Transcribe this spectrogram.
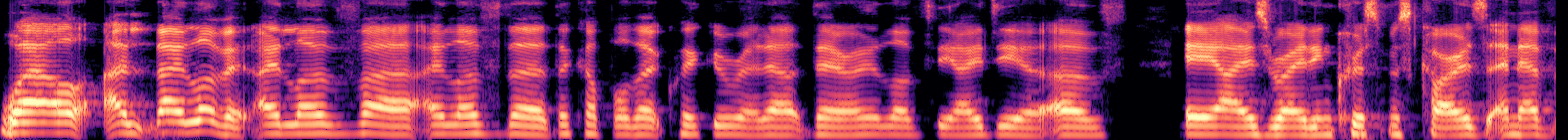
Well, I, I love it. I love uh, I love the the couple that Kwaku read out there. I love the idea of AIs writing Christmas cards and of,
